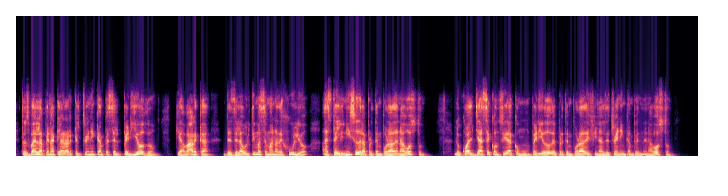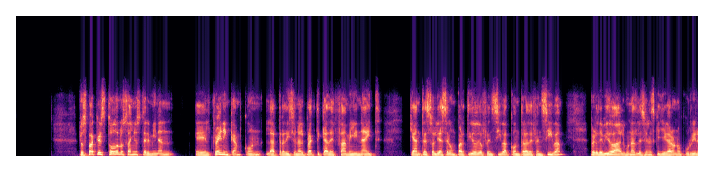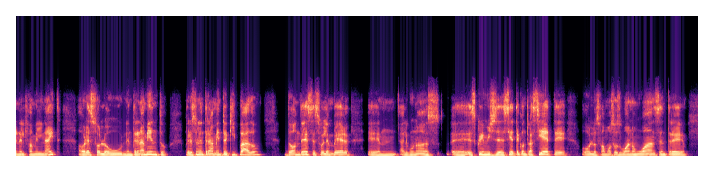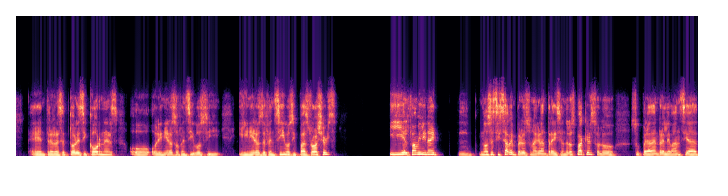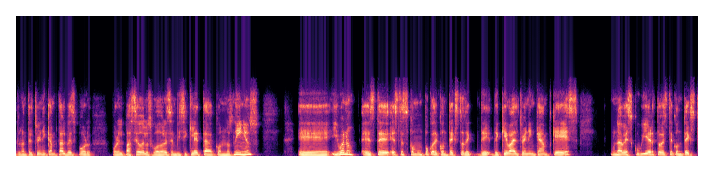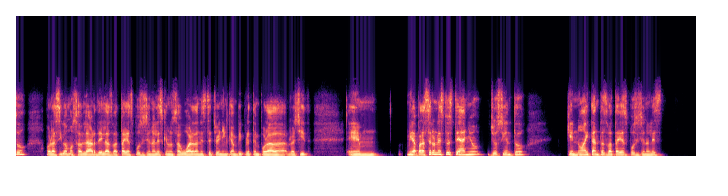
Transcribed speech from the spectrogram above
Entonces vale la pena aclarar que el training camp es el periodo que abarca desde la última semana de julio hasta el inicio de la pretemporada en agosto, lo cual ya se considera como un periodo de pretemporada y final de training camp en, agosto. Los Packers todos los años terminan el training camp con la tradicional práctica de Family Night, que antes solía ser un partido de ofensiva contra defensiva, pero debido a algunas lesiones que llegaron a ocurrir en el Family Night, ahora es solo un entrenamiento, pero es un entrenamiento equipado donde se suelen ver em, algunos eh, scrimmages de 7 contra 7 o los famosos one-on-ones entre, entre receptores y corners o, o linieros ofensivos y, y linieros defensivos y pass rushers. Y el Family Night Mm, no sé si saben, pero es una gran tradición de los Packers, solo superada en relevancia durante el training camp, tal vez por, el paseo de los jugadores en bicicleta con los niños. Eh, y bueno, este, este es como un poco de contexto de, de, qué va el training camp, qué es. Una vez cubierto este contexto, ahora sí vamos a hablar de las batallas posicionales que nos aguardan este training camp y pretemporada, Rashid. Em, mira, para ser honesto, este año yo siento que no hay tantas batallas posicionales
